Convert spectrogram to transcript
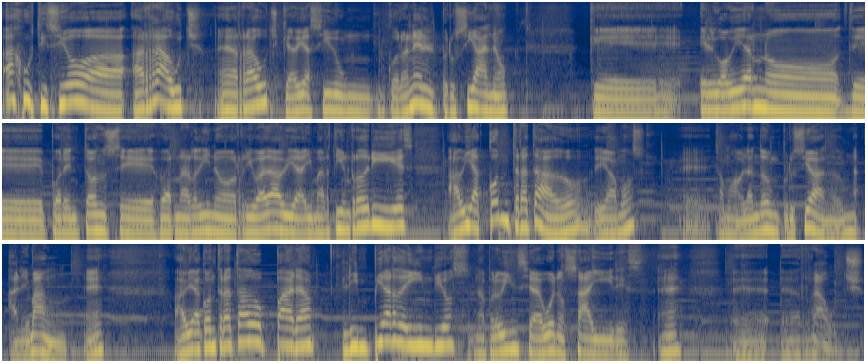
ajustició a, Rauch, eh, Rauch, que había sido un coronel prusiano, que el gobierno de por entonces Bernardino Rivadavia y Martín Rodríguez había contratado, digamos, eh, estamos hablando de un prusiano, de un alemán, eh, había contratado para limpiar de indios la provincia de Buenos Aires, eh, Rauch.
